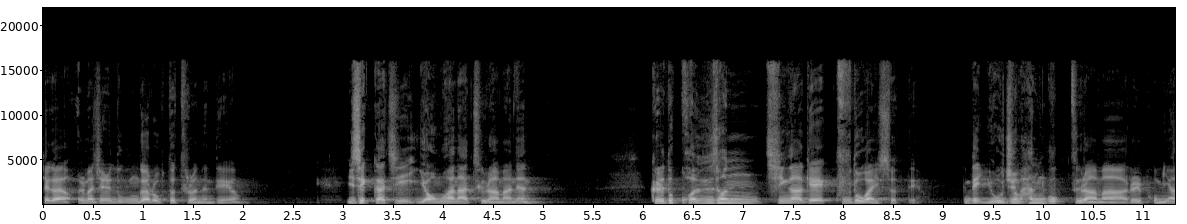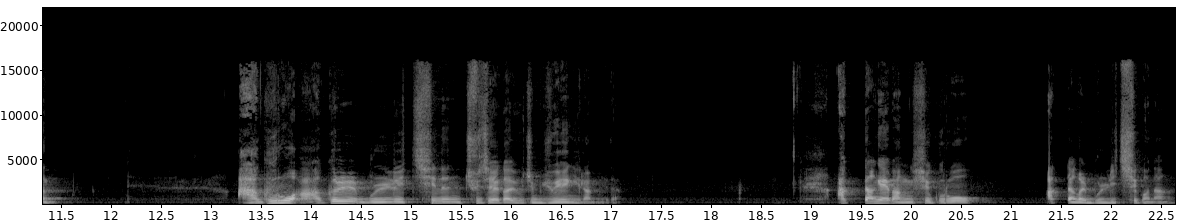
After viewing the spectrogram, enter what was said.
제가 얼마 전에 누군가로부터 들었는데요. 이제까지 영화나 드라마는 그래도 권선징악의 구도가 있었대요. 근데 요즘 한국 드라마를 보면 악으로 악을 물리치는 주제가 요즘 유행이랍니다. 악당의 방식으로 악당을 물리치거나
